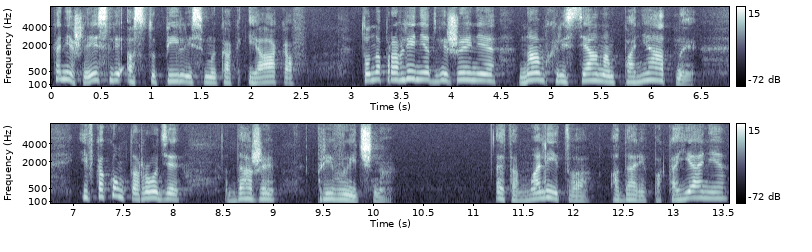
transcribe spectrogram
Конечно, если оступились мы, как Иаков – то направления движения нам, христианам, понятны и в каком-то роде даже привычно. Это молитва о даре покаяния,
